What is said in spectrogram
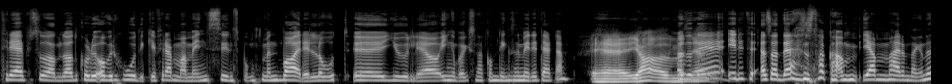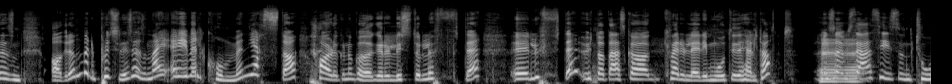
tre episodene du hadde hvor du overhodet ikke fremma menns synspunkt, men bare lot uh, Julie og Ingeborg snakke om ting som irriterte dem. Eh, ja, men Altså det, jeg, irriter- altså det snakka om hjemme her om dagen. Det er sånn, Adrian bare plutselig sier sånn Nei, hei, velkommen, gjester. Har dere noe dere har lyst til å løfte, uh, lufte, uten at jeg skal kverulere imot i det hele tatt? Men så, hvis Eh. jeg sier sånn to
